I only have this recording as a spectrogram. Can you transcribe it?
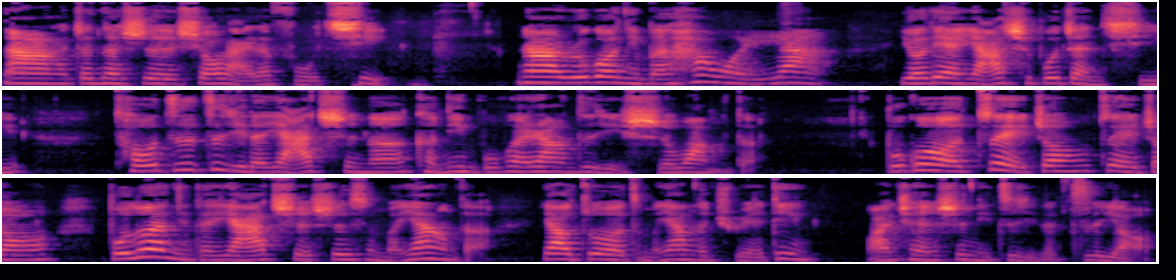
那真的是修来的福气。那如果你们和我一样有点牙齿不整齐，投资自己的牙齿呢，肯定不会让自己失望的。不过最终最终，不论你的牙齿是什么样的，要做怎么样的决定，完全是你自己的自由。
